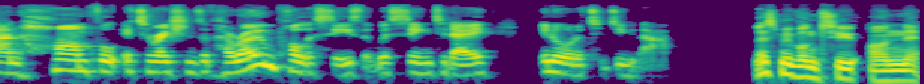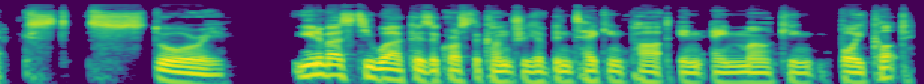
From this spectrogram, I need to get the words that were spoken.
and harmful iterations of her own policies that we're seeing today in order to do that. Let's move on to our next story. University workers across the country have been taking part in a marking boycott.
